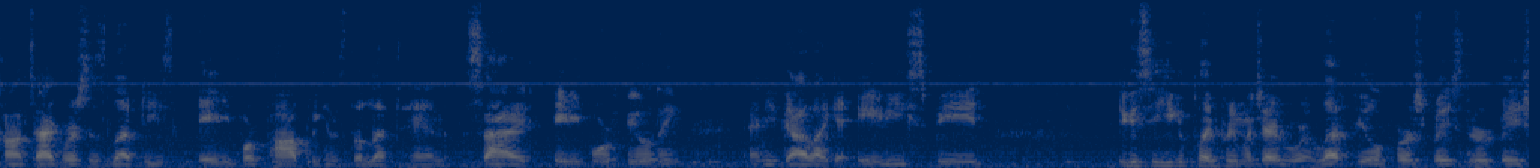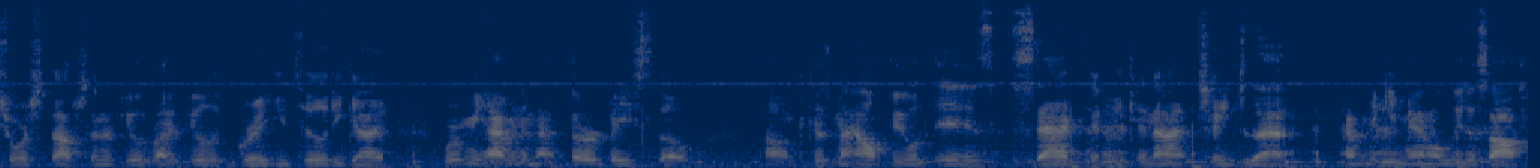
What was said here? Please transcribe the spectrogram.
contact versus lefties, 84 pop against the left hand side, 84 fielding, and he's got like an 80 speed. You can see he can play pretty much everywhere. Left field, first base, third base, shortstop, center field, right field. A great utility guy. We're gonna be having him at third base though, um, because my outfield is stacked and we cannot change that. Have Mickey Mantle lead us off,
